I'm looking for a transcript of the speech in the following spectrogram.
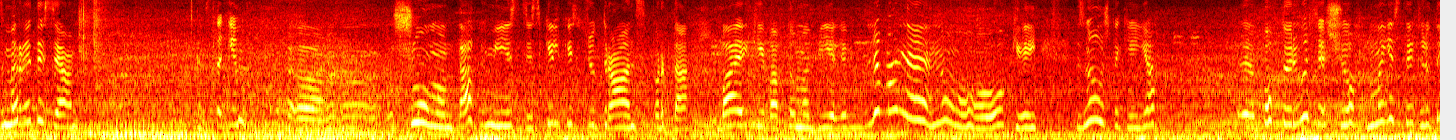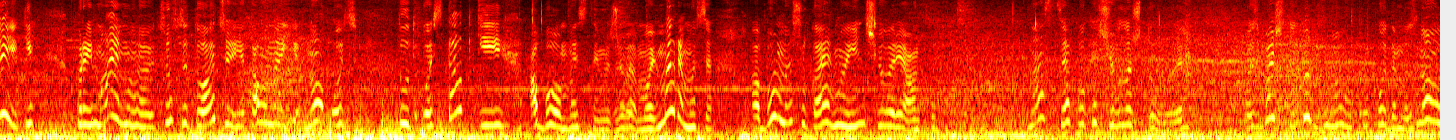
змиритися з таким е, шумом так, в місті, з кількістю транспорта, байків, автомобілів. Для мене ну окей. Знову ж таки, я е, повторюся, що ми з тих людей, які приймаємо цю ситуацію, яка вона є. Ну ось тут ось так, і або ми з цим живемо і миримося, або ми шукаємо інші варіанти. Нас це поки що влаштовує. Ось бачите, тут знову приходимо, знову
